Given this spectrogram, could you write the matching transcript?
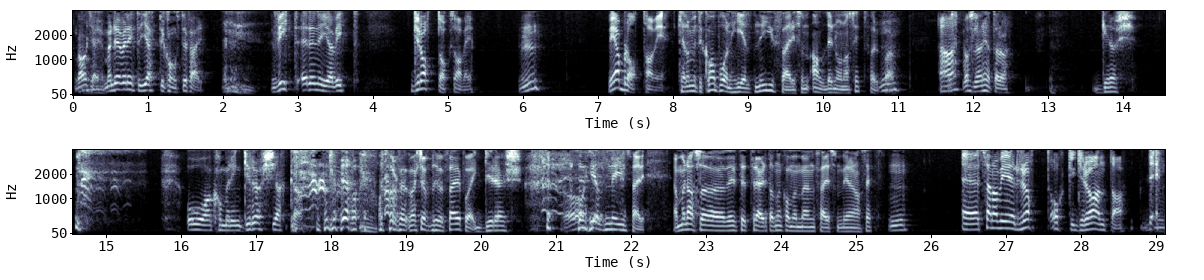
Okej, men det är väl inte jättekonstig färg? Vitt är det nya vitt. Grått också har vi. Vi har blått har vi. Kan de inte komma på en helt ny färg som aldrig någon har sett förut bara? Ja. Vad skulle den heta då? Grösch. Åh, kommer en gröschjacka. Vad köpte du för färg på? Grösch. helt ny färg. Ja men alltså, det är lite träligt att de kommer med en färg som vi redan har sett. Eh, sen har vi rött och grönt då. Det,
